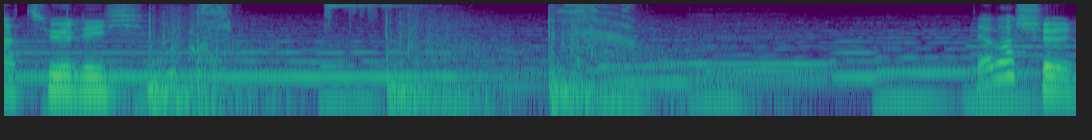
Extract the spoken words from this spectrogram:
Natürlich. Der war schön.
